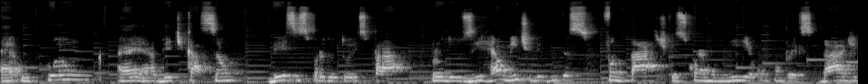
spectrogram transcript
é, o quão é, a dedicação desses produtores para produzir realmente bebidas fantásticas, com harmonia, com complexidade,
